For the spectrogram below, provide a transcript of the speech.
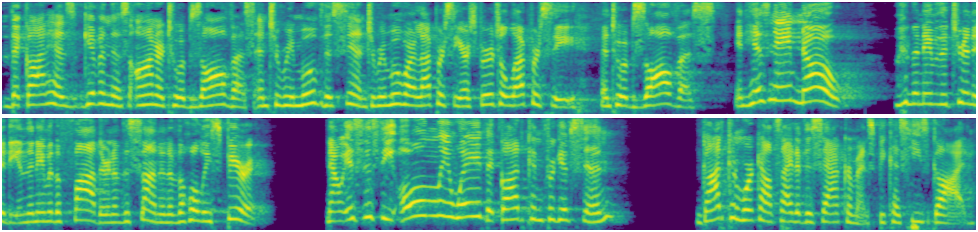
that God has given this honor to absolve us and to remove the sin, to remove our leprosy, our spiritual leprosy, and to absolve us. In His name, no. In the name of the Trinity, in the name of the Father, and of the Son, and of the Holy Spirit. Now, is this the only way that God can forgive sin? God can work outside of the sacraments because he's God.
